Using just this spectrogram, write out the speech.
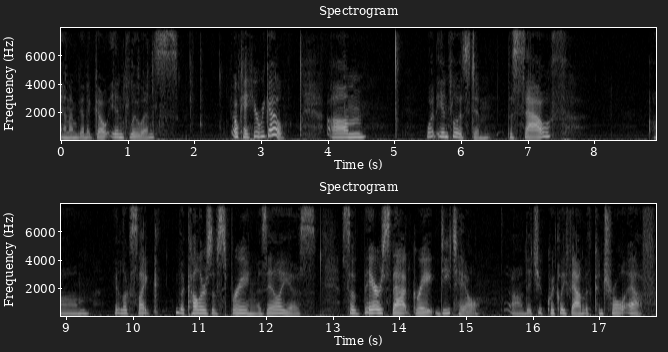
and I'm going to go Influence. Okay, here we go. Um, what influenced him? The South. Um, it looks like the colors of spring, azaleas. So there's that great detail uh, that you quickly found with Control F.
